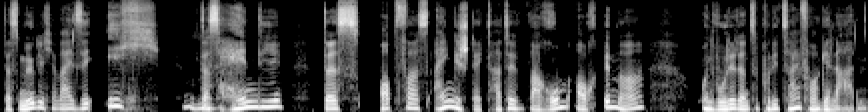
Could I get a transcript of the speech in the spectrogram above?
dass möglicherweise ich mhm. das Handy des Opfers eingesteckt hatte, warum auch immer und wurde dann zur Polizei vorgeladen.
